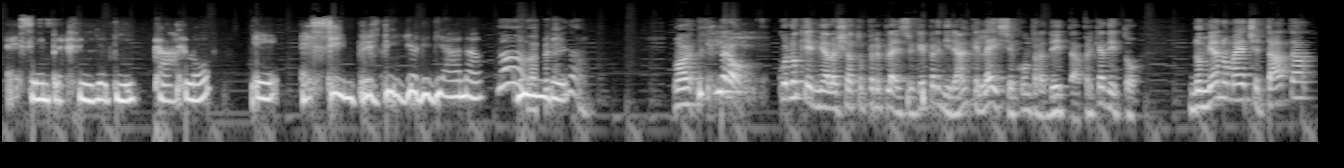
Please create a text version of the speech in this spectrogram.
è sempre figlio di Carlo e è sempre figlio di Diana. No, ma perché no? Ma- però quello che mi ha lasciato perplesso è che per dire anche lei si è contraddetta perché ha detto non mi hanno mai accettata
